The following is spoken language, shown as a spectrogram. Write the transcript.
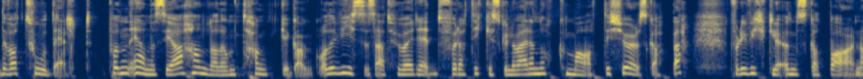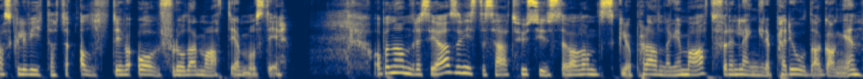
det var todelt. På den ene sida handla det om tankegang, og det viste seg at hun var redd for at det ikke skulle være nok mat i kjøleskapet, for de virkelig ønska at barna skulle vite at det alltid var overflod av mat hjemme hos de. Og på den andre sida viste det seg at hun syntes det var vanskelig å planlegge mat for en lengre periode av gangen.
